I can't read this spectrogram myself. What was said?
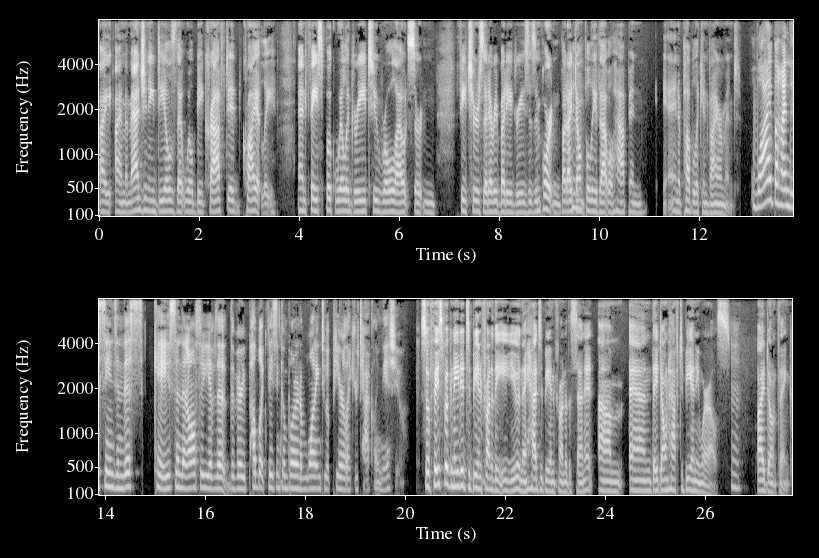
I, i'm imagining deals that will be crafted quietly and facebook will agree to roll out certain features that everybody agrees is important but i mm-hmm. don't believe that will happen in a public environment. Why behind the scenes in this case and then also you have the the very public facing component of wanting to appear like you're tackling the issue so Facebook needed to be in front of the EU and they had to be in front of the Senate, um, and they don't have to be anywhere else. Mm. I don't think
